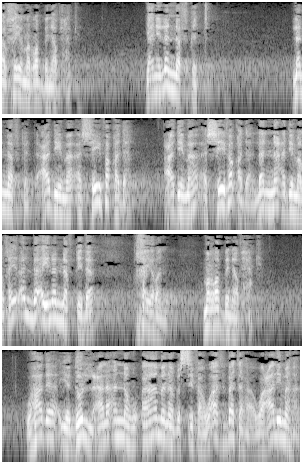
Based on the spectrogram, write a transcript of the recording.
الخير من رب يضحك. يعني لن نفقد لن نفقد. عدم الشيء فقده عدم الشيء فقده. لن نعدم الخير إلا أي لن نفقد خيرا من رب يضحك. وهذا يدل على أنه آمن بالصفة وأثبتها وعلمها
